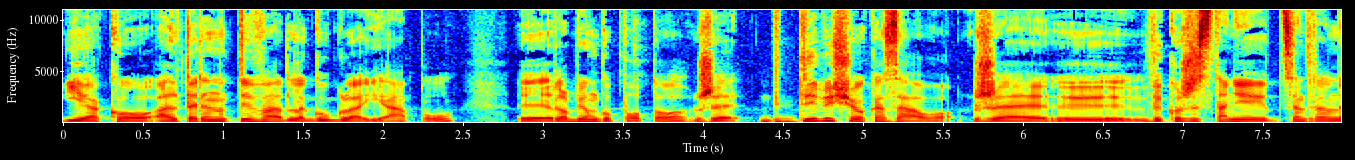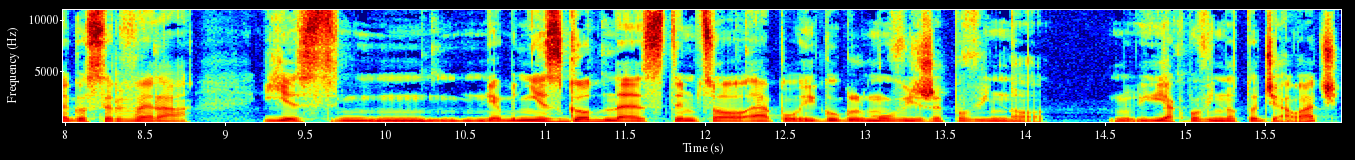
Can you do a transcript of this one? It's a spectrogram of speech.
jako alternatywa dla Google'a i Apple, y, robią go po to, że gdyby się okazało, że y, wykorzystanie centralnego serwera jest jakby niezgodne z tym, co Apple i Google mówi, że powinno, jak powinno to działać,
